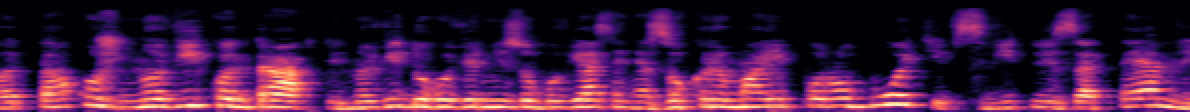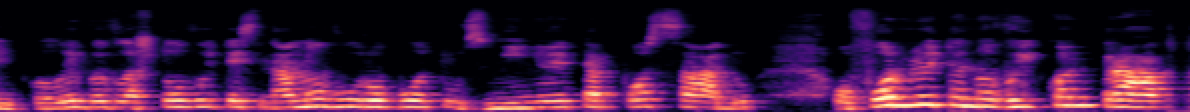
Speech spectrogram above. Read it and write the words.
Е, Також нові контракти, нові договірні зобов'язання, зокрема і по роботі, в світлі затемнень, коли ви влаштовуєтесь на нову роботу, змінюєте посаду, оформлюєте новий контракт.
